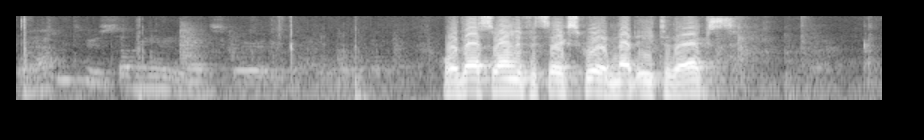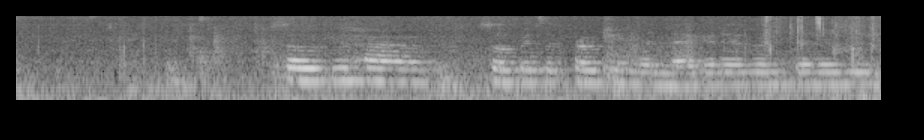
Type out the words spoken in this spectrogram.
What happened to subbing in x squared? and dividing by the- Well, that's only if it's x squared, not e to the x. So if you have, so if it's approaching the negative infinity,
